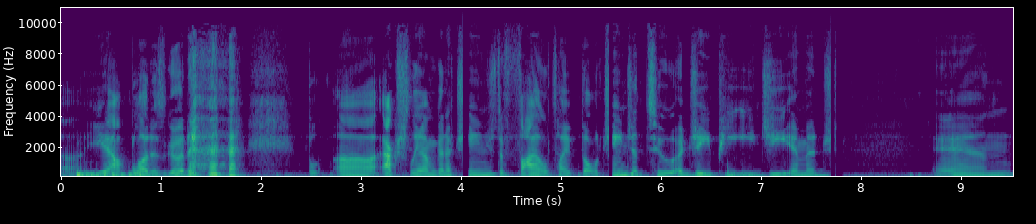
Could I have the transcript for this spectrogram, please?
uh, yeah, blood is good. uh, actually, I'm going to change the file type though. Change it to a JPEG image and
